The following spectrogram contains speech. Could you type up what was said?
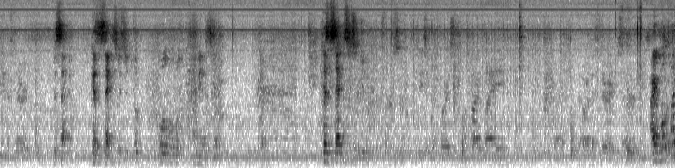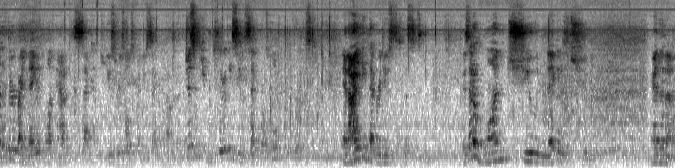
mean, the third. the second, because the second's just, a- oh, hold, hold, I mean, it's there. Because the second's just a duplicate of the first. So you took the first multiplied by, or the third, you said. I multiply the third by negative one, added the second, use the results of my new second product. Just so you can clearly see the second a little bit reversed. And I think that reduces to this system. Instead of one, two, negative two, and then a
